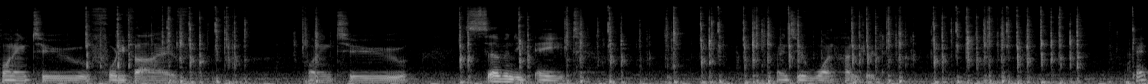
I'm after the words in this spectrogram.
pointing to 45, pointing to 78, pointing to 100. Okay,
